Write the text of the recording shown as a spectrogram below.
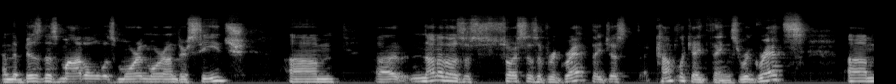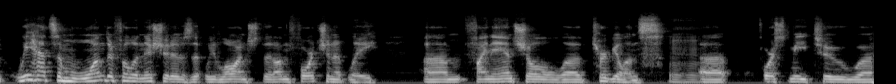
and the business model was more and more under siege. Um, uh, none of those are sources of regret; they just complicate things. Regrets. Um, we had some wonderful initiatives that we launched that unfortunately um, financial uh, turbulence mm-hmm. uh, forced me to uh,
